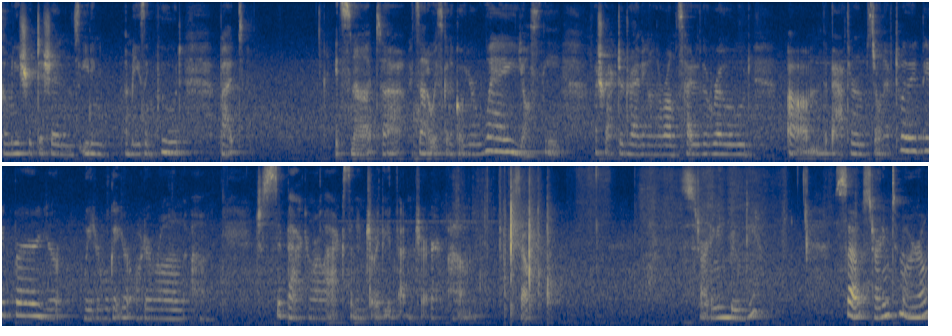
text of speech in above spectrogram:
so many traditions, eating amazing food, but it's not uh, it's not always going to go your way. You'll see a tractor driving on the wrong side of the road. Um, the bathrooms don't have toilet paper. Your waiter will get your order wrong. Um, just sit back and relax and enjoy the adventure. Um, so, starting in Bundi. So, starting tomorrow,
